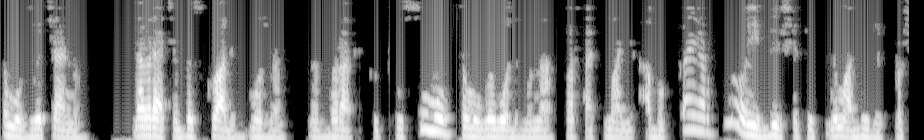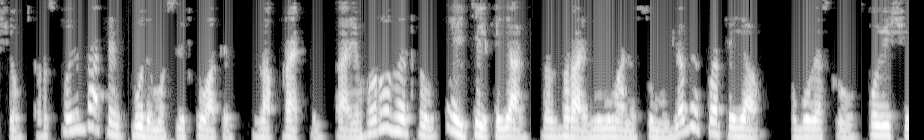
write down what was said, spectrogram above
Тому, звичайно, навряд чи без вкладень можна назбирати тут таку суму, тому виводимо на Perfect Money або Payer. Ну і більше тут нема дуже про що розповідати. Будемо слідкувати за проектом та його розвитком. І тільки я назбираю мінімальну суму для виплати, я обов'язково сповіщу,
